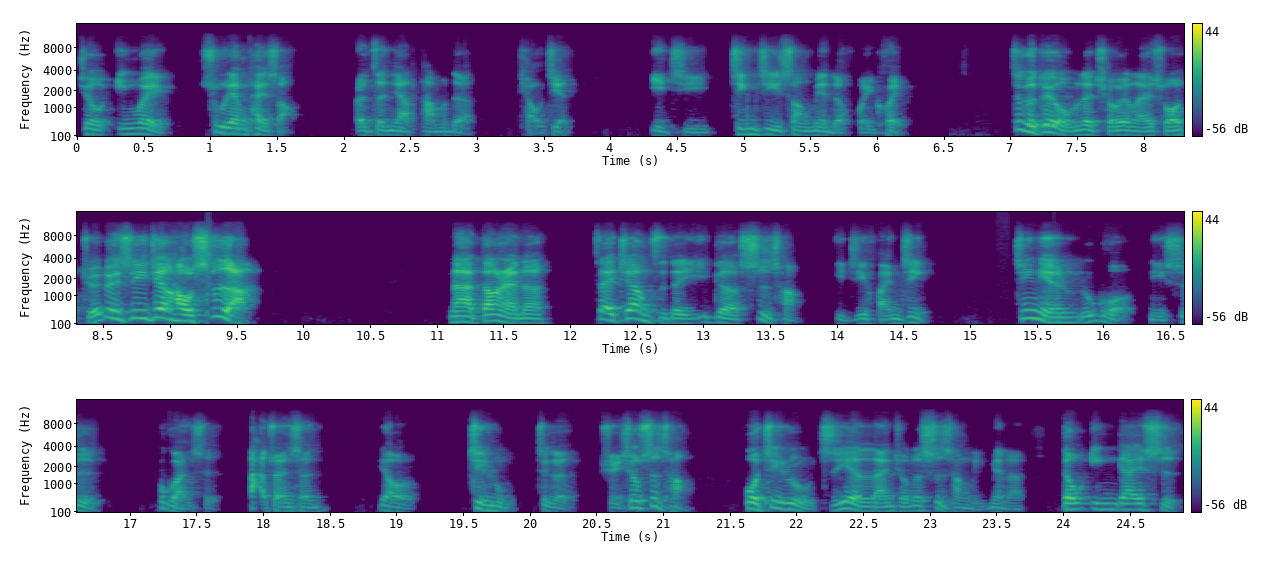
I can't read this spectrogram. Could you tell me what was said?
就因为数量太少而增加他们的条件以及经济上面的回馈。这个对我们的球员来说，绝对是一件好事啊！那当然呢，在这样子的一个市场以及环境，今年如果你是不管是大专生要进入这个选秀市场或进入职业篮球的市场里面呢，都应该是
